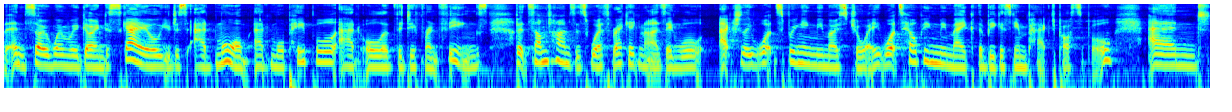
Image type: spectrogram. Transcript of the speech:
And so when we're going to scale, you just add more, add more people, add all of the different things. But sometimes it's worth recognizing, well, actually, what's bringing me most joy? What's helping me make the biggest impact possible? And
